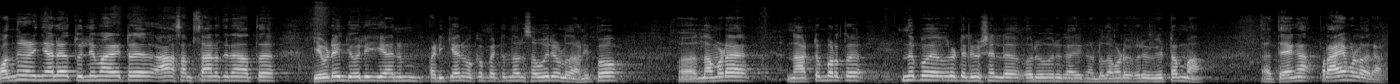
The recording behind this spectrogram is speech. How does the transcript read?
വന്നു കഴിഞ്ഞാൽ തുല്യമായിട്ട് ആ സംസ്ഥാനത്തിനകത്ത് എവിടെയും ജോലി ചെയ്യാനും പഠിക്കാനും ഒക്കെ പറ്റുന്ന ഒരു സൗകര്യമുള്ളതാണ്. ഇപ്പോൾ നമ്മുടെ നാട്ടിൻപുറത്ത് ഇന്നിപ്പോൾ ഒരു ടെലിവിഷനിൽ ഒരു ഒരു കാര്യം കണ്ടു. നമ്മുടെ ഒരു വീട്ടമ്മ തേങ്ങ പ്രായമുള്ളവരാണ്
